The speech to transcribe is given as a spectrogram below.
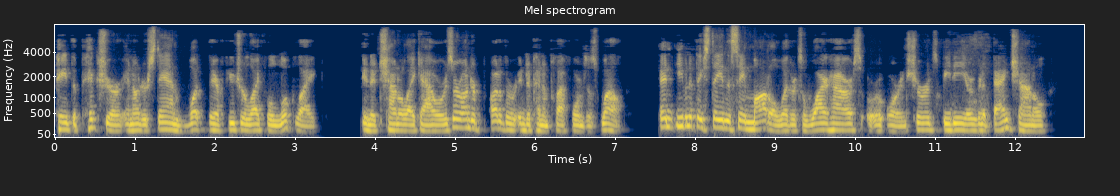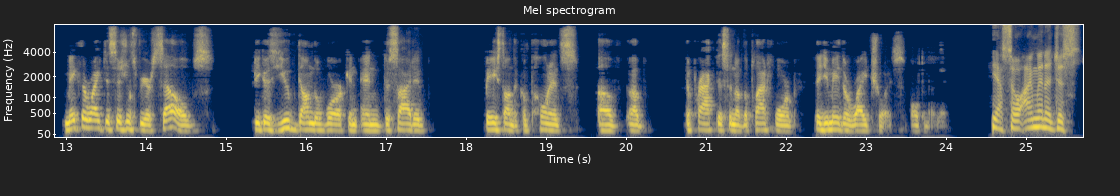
paint the picture and understand what their future life will look like in a channel like ours or under other independent platforms as well. And even if they stay in the same model, whether it's a wirehouse or, or insurance BD or even a bank channel, make the right decisions for yourselves because you've done the work and, and decided based on the components of, of the practice and of the platform that you made the right choice ultimately. Yeah. So I'm going to just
